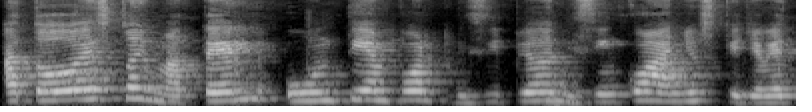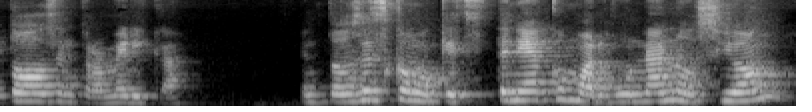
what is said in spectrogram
A todo esto en Mattel, un tiempo al principio de mis cinco años que llevé todo Centroamérica. Entonces, como que tenía como alguna noción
